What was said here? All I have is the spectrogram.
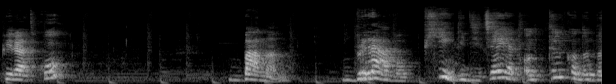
Piratku. Banan. Brawo, pięknie. Widzicie, jak on tylko do, do,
